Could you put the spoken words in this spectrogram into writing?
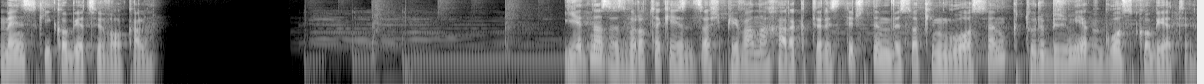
Męski kobiecy wokal. Jedna ze zwrotek jest zaśpiewana charakterystycznym wysokim głosem, który brzmi jak głos kobiety.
